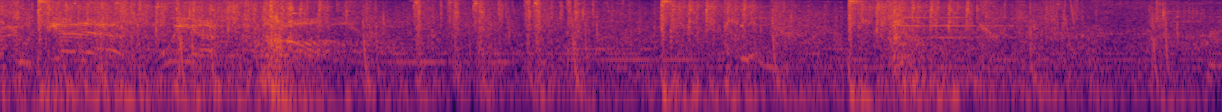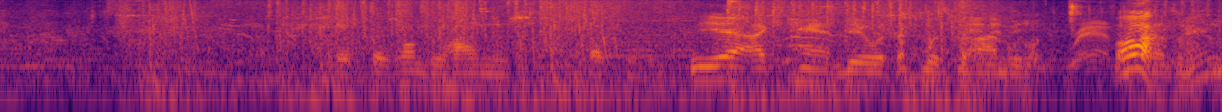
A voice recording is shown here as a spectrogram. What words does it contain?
If there's one behind me. Yeah, I can't deal with what's behind me. Fuck, man.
